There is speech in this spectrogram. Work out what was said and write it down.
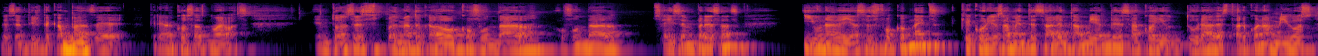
de sentirte capaz de crear cosas nuevas. Entonces, pues me ha tocado cofundar o fundar seis empresas y una de ellas es Fuck Up Nights, que curiosamente sale también de esa coyuntura de estar con amigos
